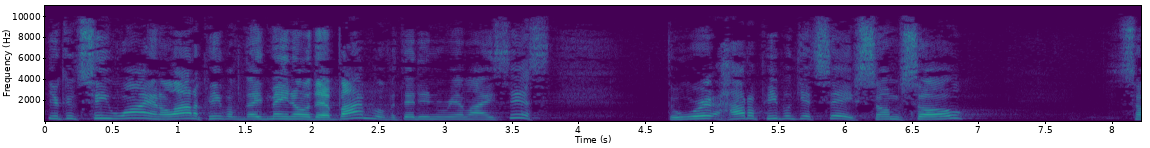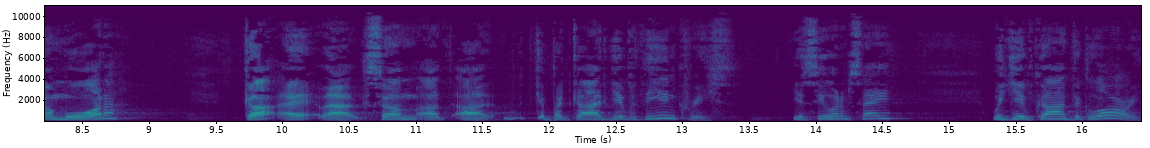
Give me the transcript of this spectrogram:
you can see why. And a lot of people, they may know their Bible, but they didn't realize this. The word, how do people get saved? Some sow, some water, God, uh, uh, some, uh, uh but God giveth the increase. You see what I'm saying? We give God the glory.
